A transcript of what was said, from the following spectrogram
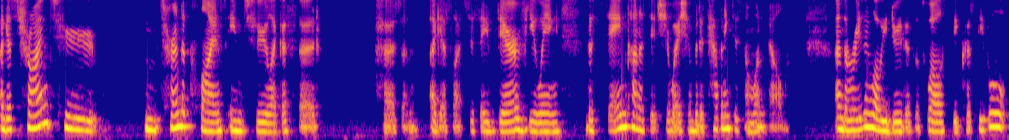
I guess, trying to turn the clients into like a third person. I guess let's just say they're viewing the same kind of situation, but it's happening to someone else. And the reason why we do this as well is because people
